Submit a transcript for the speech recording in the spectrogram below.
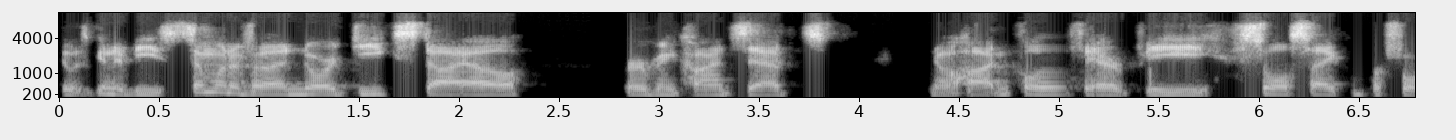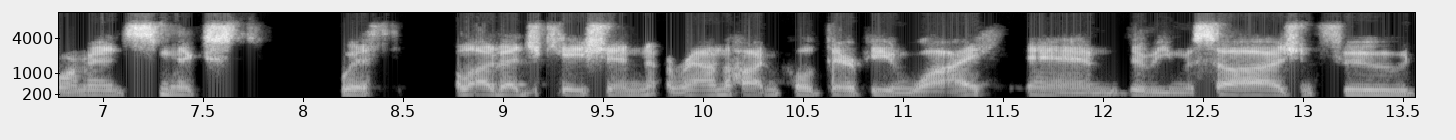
It was going to be somewhat of a Nordik style urban concept, you know, hot and cold therapy, SoulCycle performance mixed with a lot of education around the hot and cold therapy and why. And there'll be massage and food,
